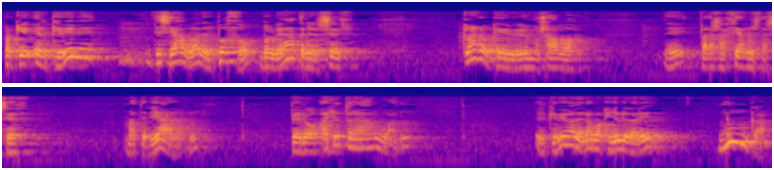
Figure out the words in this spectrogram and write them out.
Porque el que bebe de ese agua del pozo volverá a tener sed. Claro que bebemos agua ¿eh? para saciar nuestra sed material, ¿no? pero hay otra agua, ¿no? El que beba del agua que yo le daré nunca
